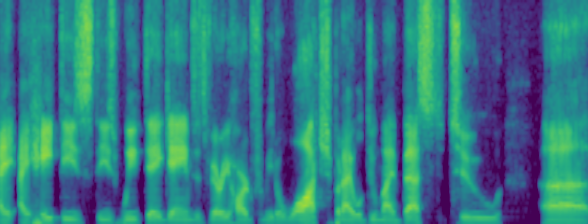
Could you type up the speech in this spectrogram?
I, I hate these these weekday games. It's very hard for me to watch, but I will do my best to uh,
